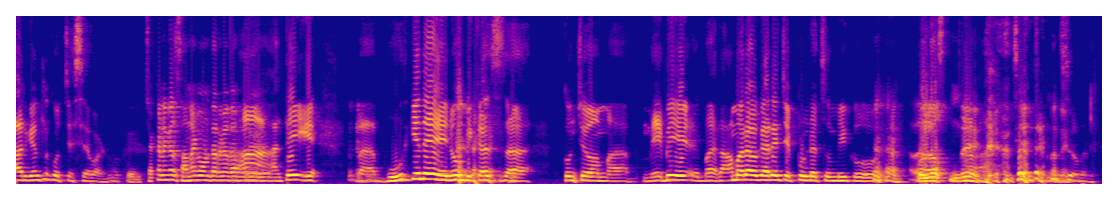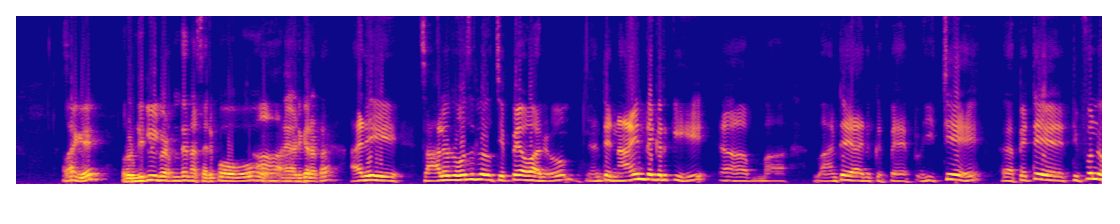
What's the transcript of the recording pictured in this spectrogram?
ఆరు గంటలకు వచ్చేసేవాడు. చక్కన గారు సన్నగా ఉంటారు కదా అంటే ఊరికేనే నో బికాస్ కొంచెం మేబీ రామారావు గారే చెప్పుండొచ్చు మీకు. వస్తుంది అలాగే రెండు ఇడ్లీలు పెడుతుంటే నాకు సరిపోవు అని అడిగారట. అది చాలా రోజులు చెప్పేవారు. అంటే నాయన దగ్గరికి అంటే ఆయనకు ఇచ్చే పెట్టే టిఫిన్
